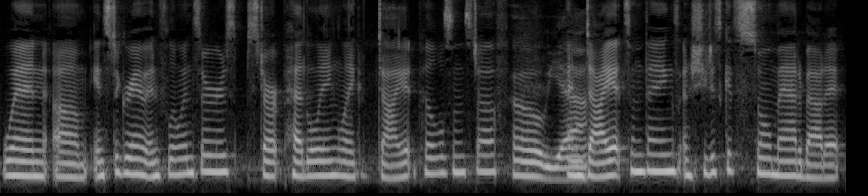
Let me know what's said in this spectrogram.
when um, Instagram influencers start peddling like diet pills and stuff oh yeah, and diets and things, and she just gets so mad about it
